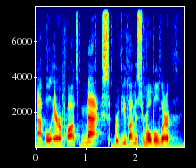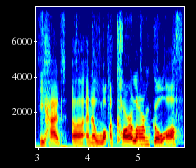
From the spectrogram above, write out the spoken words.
Apple AirPods Max review by Mr. Mobile, where he had uh, an, a car alarm go off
